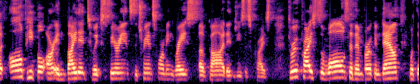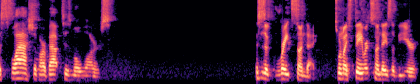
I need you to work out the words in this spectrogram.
But all people are invited to experience the transforming grace of God in Jesus Christ. Through Christ, the walls have been broken down with the splash of our baptismal waters. This is a great Sunday. It's one of my favorite Sundays of the year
